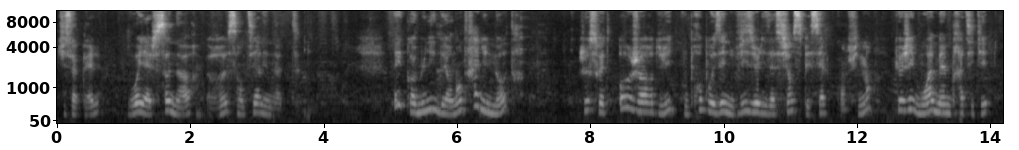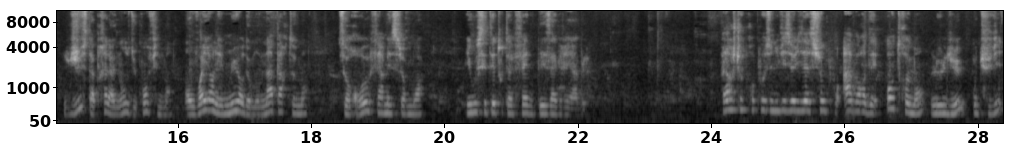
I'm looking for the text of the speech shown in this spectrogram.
qui s'appelle Voyage sonore, ressentir les notes. Et comme une idée en entraîne une autre, je souhaite aujourd'hui vous proposer une visualisation spéciale confinement que j'ai moi-même pratiquée juste après l'annonce du confinement, en voyant les murs de mon appartement se refermer sur moi et où c'était tout à fait désagréable. Alors je te propose une visualisation pour aborder autrement le lieu où tu vis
